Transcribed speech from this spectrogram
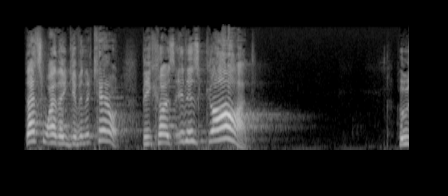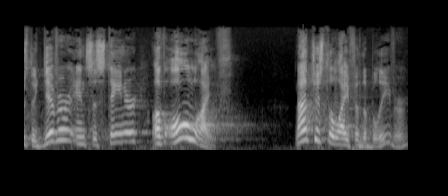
That's why they give an account, because it is God who's the giver and sustainer of all life. Not just the life of the believer,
